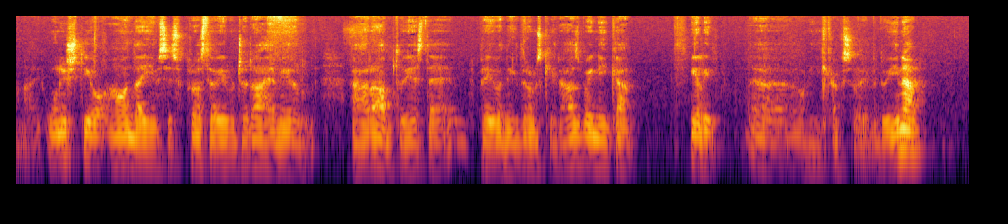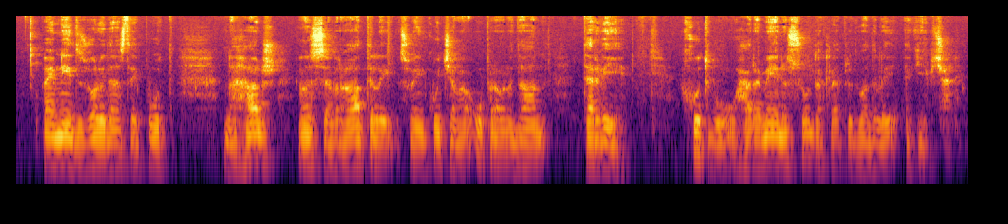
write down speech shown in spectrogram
onaj, uništio, a onda im se suprostavio Ibn Džarahe Mir Arab, to jeste predvodnik drumskih razbojnika, ili e, ovih, kako se zove, Beduina, pa im nije dozvolio da nastaje put na hađ i oni se vratili svojim kućama upravo na dan Tervije. Hutbu u Haramenu su, dakle, predvodili Egipćani.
